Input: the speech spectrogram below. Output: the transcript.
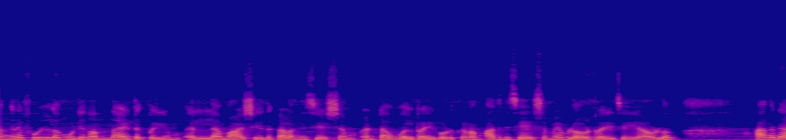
അങ്ങനെ ഫുള്ള് മുടി നന്നായിട്ട് ക്രീം എല്ലാം വാഷ് ചെയ്ത് കളഞ്ഞ ശേഷം ടവൽ ഡ്രൈ കൊടുക്കണം. അതിന് ശേഷമേ ബ്ലോ ഡ്രൈ ചെയ്യാവുള്ളൂ. അങ്ങനെ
